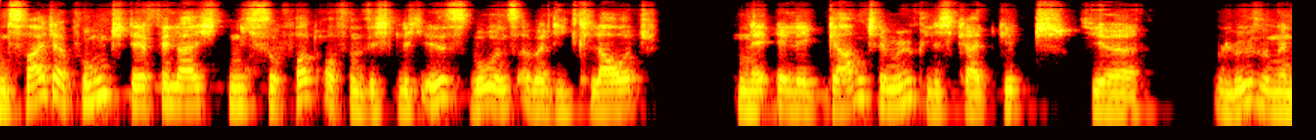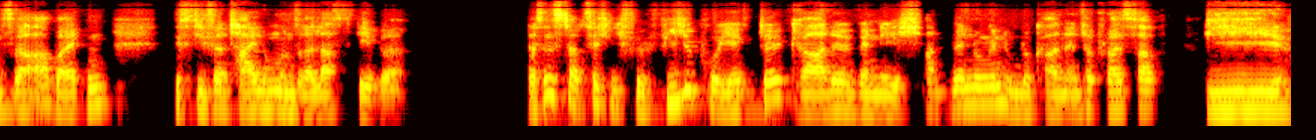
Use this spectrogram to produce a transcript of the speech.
Ein zweiter Punkt, der vielleicht nicht sofort offensichtlich ist, wo uns aber die Cloud eine elegante Möglichkeit gibt, hier Lösungen zu erarbeiten, ist die Verteilung unserer Lastgeber. Das ist tatsächlich für viele Projekte, gerade wenn ich Anwendungen im lokalen Enterprise habe, die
